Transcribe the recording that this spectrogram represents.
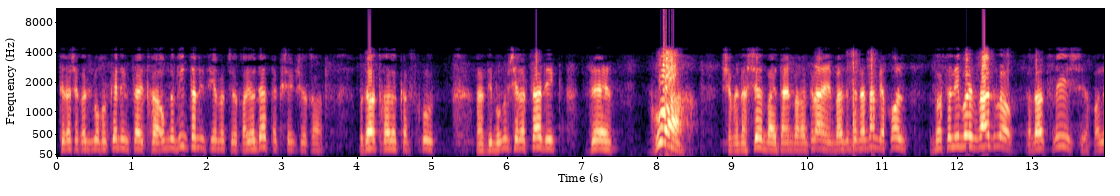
תראה שהקדוש ברוך הוא כן נמצא איתך, הוא מבין את הניסיונות שלך, יודע את הקשיים שלך, הודע אותך לכף זכות. הדיבורים של הצדיק זה רוח, שמנשב בידיים ברגליים, ואז בן אדם יכול, לא סליבו את רגלו, לדעת פריש, יכול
